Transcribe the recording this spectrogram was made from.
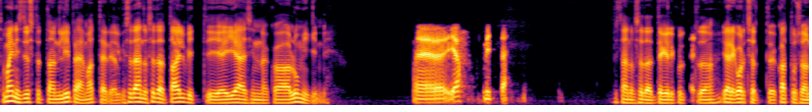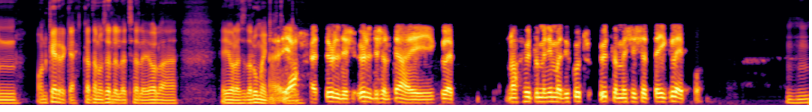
sa mainisid just, et ta on libe materjal, kas see tähendab seda, et talviti ei jää sinna ka lumi kinni? Äh, jah, mitte. Mis tähendab seda, et tegelikult äh, järjekordselt katus on, on kerge ka tänu sellele, et seal ei ole, ei ole seda lumekihti. jah, et üldis, üldiselt jah, ei kleep-, noh, ütleme niimoodi, kuts-, ütleme siis, et ei kleepu. mm. -hmm.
